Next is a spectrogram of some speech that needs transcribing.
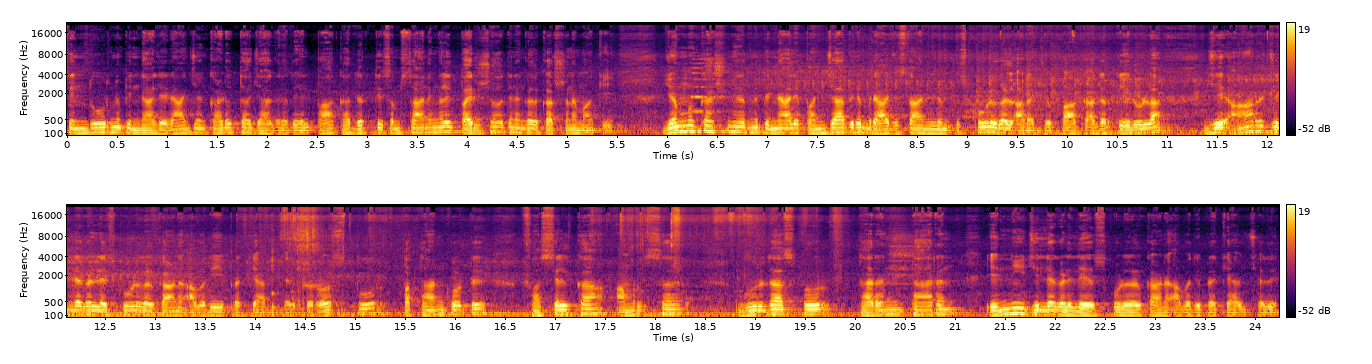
സിന്ദൂറിന് പിന്നാലെ രാജ്യം കടുത്ത ജാഗ്രതയിൽ പാക് അതിർത്തി സംസ്ഥാനങ്ങളിൽ പരിശോധനകൾ കർശനമാക്കി. ജമ്മു കാശ്മീരിന് പിന്നാലെ പഞ്ചാബിലും രാജസ്ഥാനിലും സ്കൂളുകൾ അടച്ചു. പാക് അതിർത്തിയിലുള്ള ജെ ആറ് ജില്ലകളിലെ സ്കൂളുകൾക്കാണ് അവധി പ്രഖ്യാപിച്ചത്. ഫിറോസ്പൂർ പത്താൻകോട്ട് ഫസിൽക്ക അമൃത്സർ ഗുരുദാസ്പൂർ തരൻ താരൻ എന്നീ ജില്ലകളിലെ സ്കൂളുകൾക്കാണ് അവധി പ്രഖ്യാപിച്ചത്.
